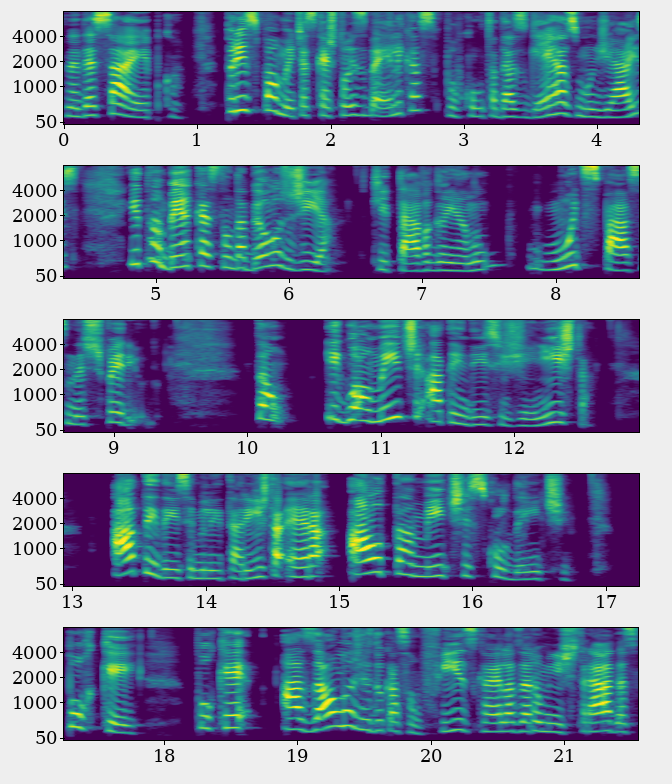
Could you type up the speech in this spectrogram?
né, dessa época? Principalmente as questões bélicas, por conta das guerras mundiais, e também a questão da biologia, que estava ganhando muito espaço neste período. Então, igualmente a tendência higienista, a tendência militarista era altamente excludente. Por quê? Porque as aulas de educação física, elas eram ministradas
